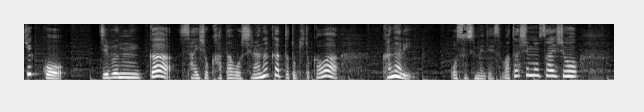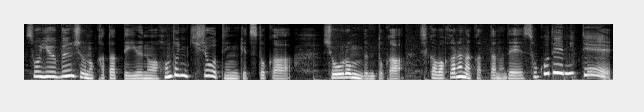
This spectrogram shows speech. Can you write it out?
結構自分が最初型を知らなかった時とかはかなりおすすめです。私も最初そういう文章の方っていうのは本当に起承転結とか小論文とかしかわからなかったのでそこで見て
